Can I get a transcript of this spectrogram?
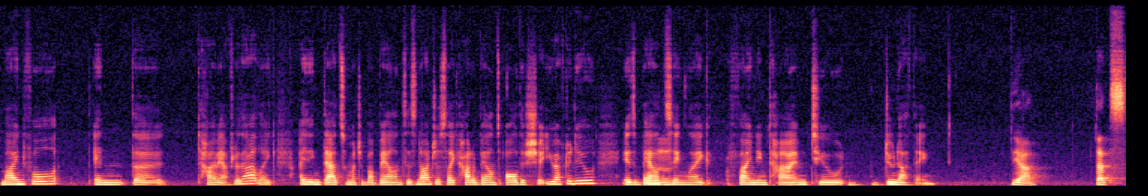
mindful in the time after that like i think that's so much about balance. It's not just like how to balance all the shit you have to do. It's mm-hmm. balancing like finding time to do nothing. Yeah. That's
